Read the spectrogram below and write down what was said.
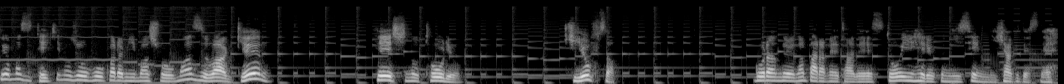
ではまず敵の情報から見ましょう。まずは、現兵士の棟梁、清房。ご覧のようなパラメータです。動員兵力2200ですね。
